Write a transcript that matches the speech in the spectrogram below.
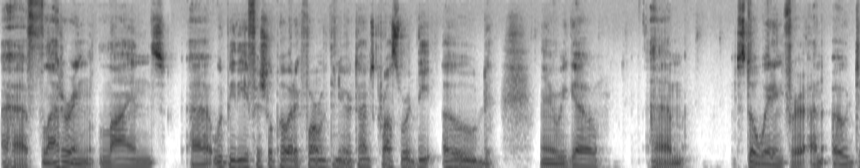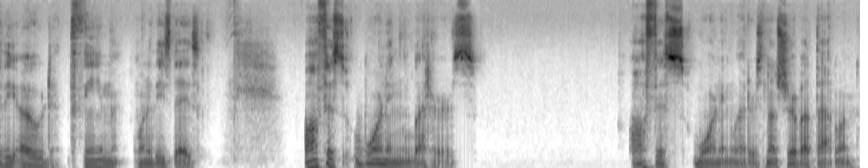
uh, flattering lines uh, would be the official poetic form of the New York Times crossword, the ode. There we go. Um, still waiting for an ode to the ode theme one of these days. Office warning letters. Office warning letters. Not sure about that one.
